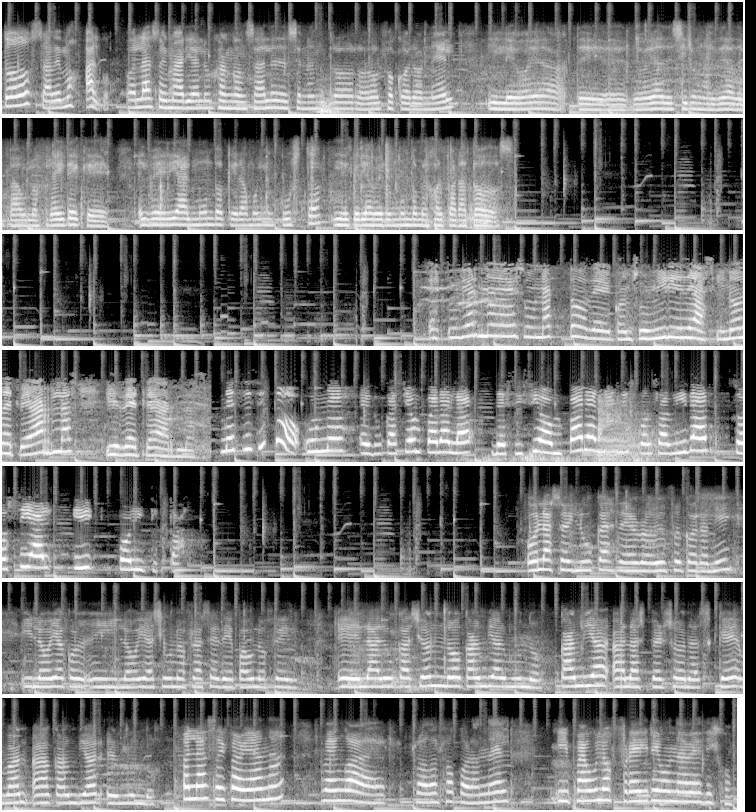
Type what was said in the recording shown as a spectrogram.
todos sabemos algo. Hola, soy María Luján González del Centro Rodolfo Coronel y le voy, a, le voy a decir una idea de Paulo Freire que él veía el mundo que era muy injusto y él quería ver un mundo mejor para todos. Estudiar no es un acto de consumir ideas, sino de crearlas y recrearlas. Necesito una educación para la decisión, para la responsabilidad social y política. Hola, soy Lucas de Rodolfo Coronel y le voy a, y le voy a decir una frase de Paulo Freire. Eh, la educación no cambia el mundo, cambia a las personas que van a cambiar el mundo. Hola, soy Fabiana, vengo a Rodolfo Coronel y Paulo Freire una vez dijo,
